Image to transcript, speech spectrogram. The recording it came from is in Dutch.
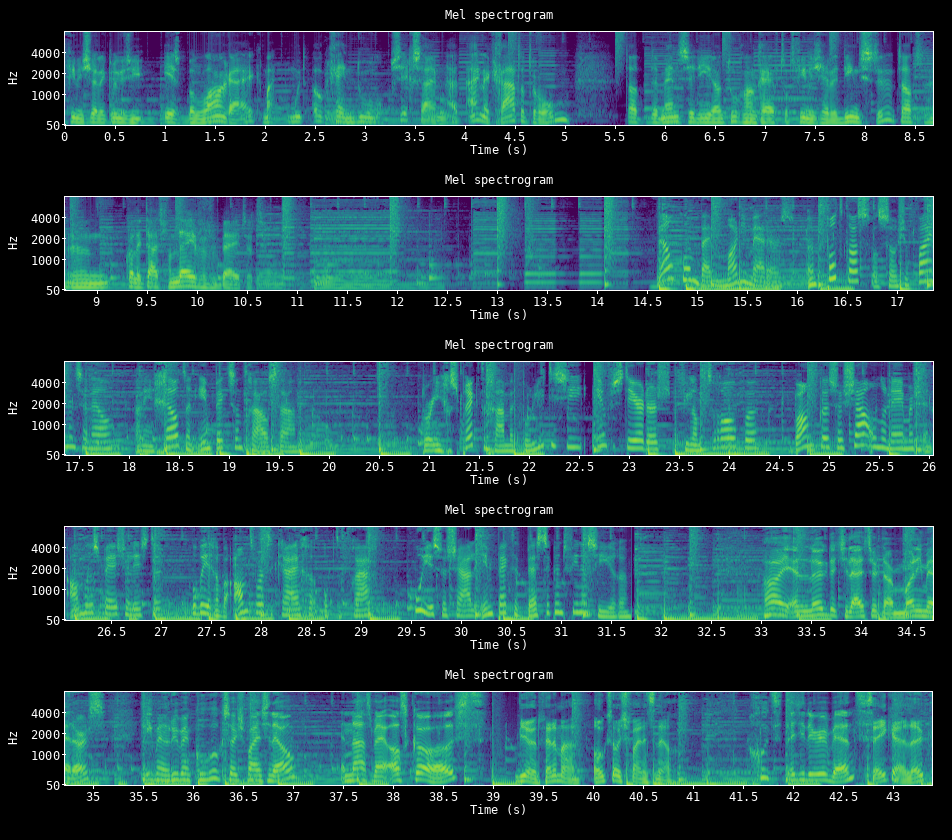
financiële inclusie is belangrijk, maar het moet ook geen doel op zich zijn. Uiteindelijk gaat het erom dat de mensen die dan toegang geven tot financiële diensten, dat hun kwaliteit van leven verbetert. Welkom bij Money Matters, een podcast van Social Finance NL waarin geld en impact centraal staan. Door in gesprek te gaan met politici, investeerders, filantropen, banken, sociaal ondernemers en andere specialisten, proberen we antwoord te krijgen op de vraag hoe je sociale impact het beste kunt financieren. Hi en leuk dat je luistert naar Money Matters. Ik ben Ruben Koekoek, Social Finance NL. En naast mij als co-host... Björn Venema, ook Social Finance NL. Goed dat je er weer bent. Zeker, leuk.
